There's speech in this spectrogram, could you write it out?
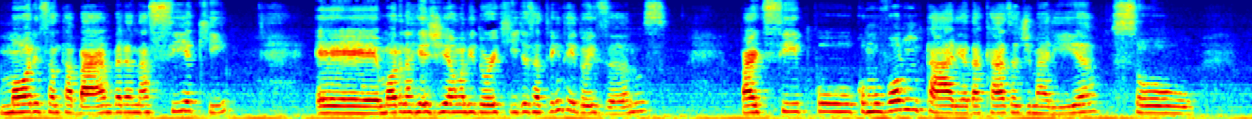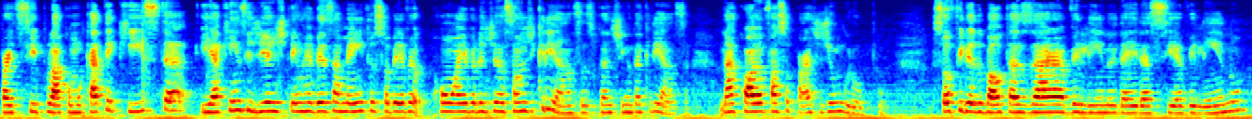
moro em Santa Bárbara, nasci aqui. É, moro na região ali do Orquídeas há 32 anos. Participo como voluntária da Casa de Maria, sou participo lá como catequista e há 15 dias a gente tem um revezamento sobre, com a evangelização de crianças, o Cantinho da Criança, na qual eu faço parte de um grupo. Sou filha do Baltazar Avelino e da Iracia Avelino,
